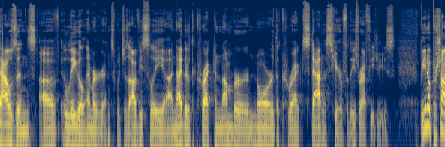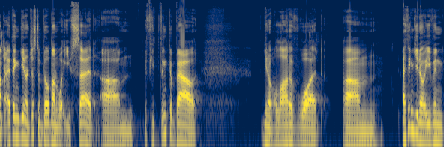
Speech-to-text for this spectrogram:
thousands of illegal immigrants, which is obviously uh, neither the correct number nor the correct status here for these refugees. But you know, Prashant, I think you know just to build on what you said, um, if you think about you know a lot of what um, I think you know even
